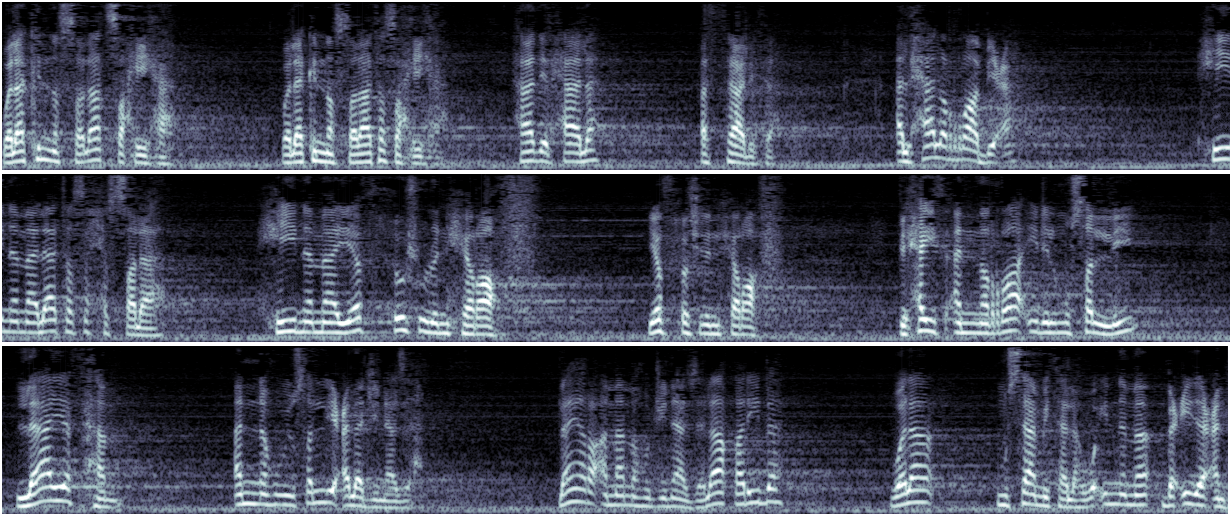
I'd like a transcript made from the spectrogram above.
ولكن الصلاة صحيحة. ولكن الصلاة صحيحة. هذه الحالة الثالثة. الحالة الرابعة حينما لا تصح الصلاة حينما يفحش الانحراف. يفحش الانحراف. بحيث أن الرائي للمصلي لا يفهم أنه يصلي على جنازة. لا يرى أمامه جنازة لا قريبة ولا مسامثة له وإنما بعيدة عنه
